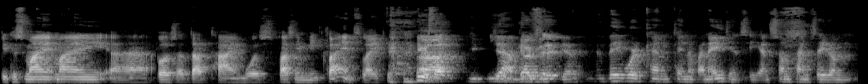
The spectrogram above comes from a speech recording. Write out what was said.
because my my uh, boss at that time was passing me clients like he was uh, like yeah, go for it yeah they were kind, kind of an agency, and sometimes they don't,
